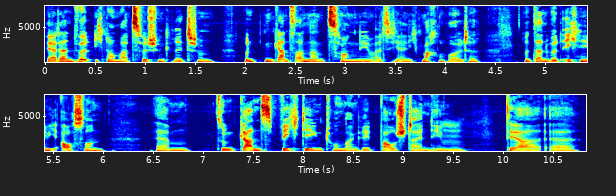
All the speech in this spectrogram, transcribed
Ja, dann würde ich nochmal zwischengrätschen und einen ganz anderen Song nehmen, als ich eigentlich machen wollte. Und dann würde ich nämlich auch so einen, ähm, so einen ganz wichtigen Tonbandgerät-Baustein nehmen, Mhm. der äh,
